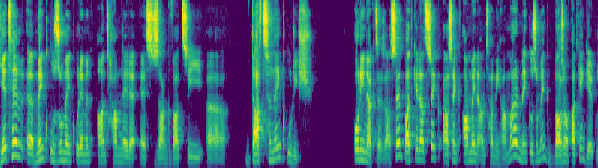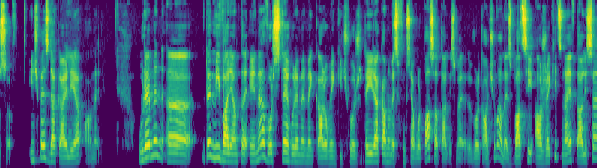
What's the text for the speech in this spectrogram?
եթե մենք ուզում ենք ուրեմն անդամները այս զանգվածի դարձնենք ուրիշ, օրինակ ձեզ ասեմ, պատկերացրեք, ասենք ամեն անդամի համար մենք ուզում ենք բազմապատկենք երկուսով։ Ինչպես դա կարելի է անել։ Ուրեմն դե մի վարիանտը այն է, որ ստեղ ուրեմն մենք կարող ենք ինչ-որ դե իրականում այս ֆունկցիան որ pass-ա տալիս, որ կանչում է մեզ, բացի արժեքից նաև տալիս է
